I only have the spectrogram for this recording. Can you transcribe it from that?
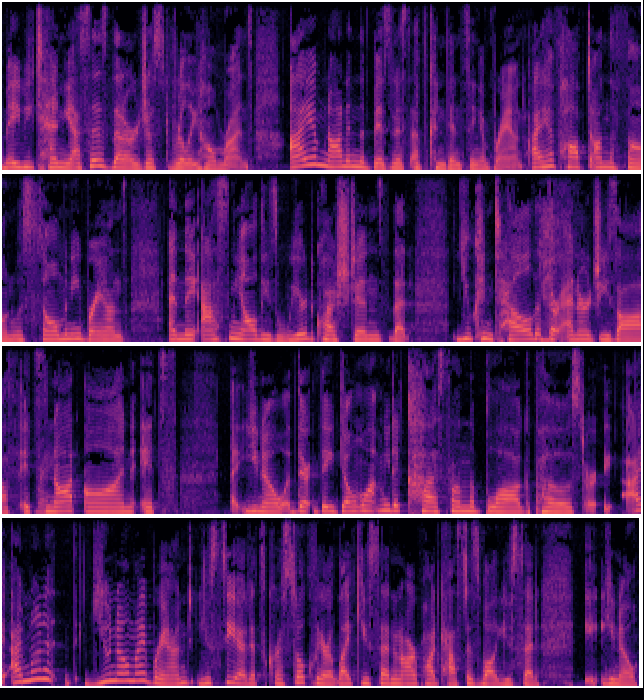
maybe 10 yeses that are just really home runs. I am not in the business of convincing a brand. I have hopped on the phone with so many brands and they ask me all these weird questions that you can tell that their energy's off. It's Right. not on. It's you know they're- don't want me to cuss on the blog post or I, i'm not a, you know my brand. You see it. It's crystal clear. Like you said in our podcast as well you said you know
